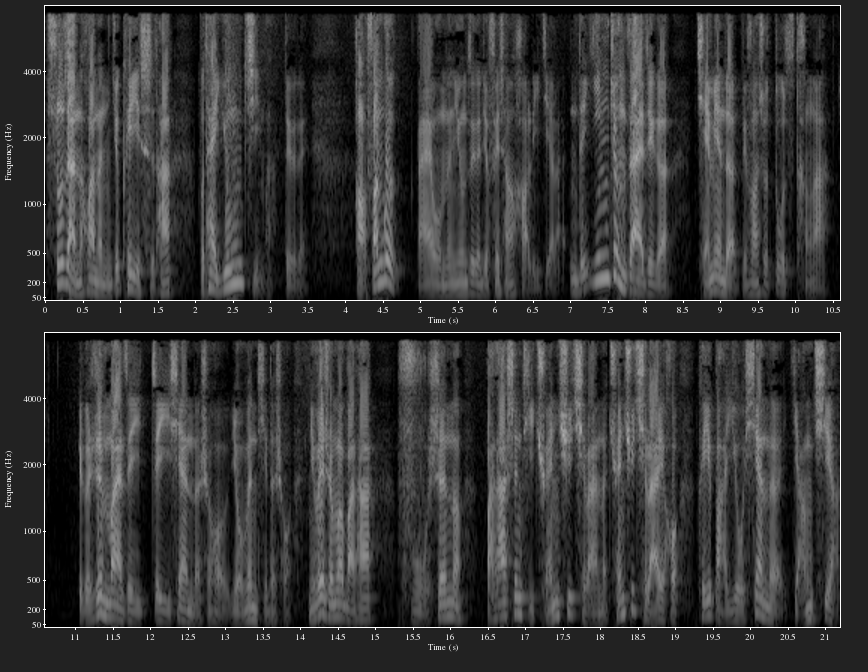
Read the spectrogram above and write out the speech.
舒展的话呢，你就可以使它不太拥挤嘛，对不对？好，翻过来我们用这个就非常好理解了。你的阴症在这个前面的，比方说肚子疼啊，这个任脉这一这一线的时候有问题的时候，你为什么把它俯身呢？把它身体蜷曲起来呢？蜷曲起来以后，可以把有限的阳气啊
